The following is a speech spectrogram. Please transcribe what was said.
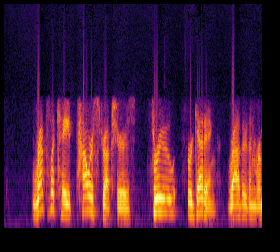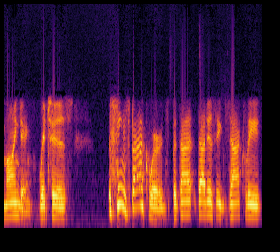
replicate power structures through forgetting rather than reminding, which is seems backwards, but that, that is exactly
